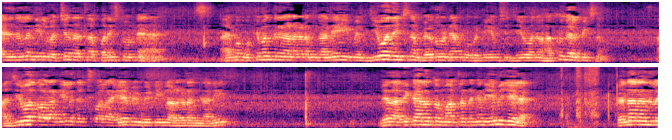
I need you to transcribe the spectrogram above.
ఐదు నెలల నీళ్ళు వచ్చేది అట్లా పరిస్థితి ఉన్నా ఆయన ముఖ్యమంత్రిని అడగడం కానీ మేము జీవో తెచ్చినాం పేరూరు డ్యాంకు ఒక టీఎంసీ జీవో అని హక్కు కల్పించినాం. ఆ జీవో ద్వారా నీళ్ళు తెచ్చుకోవాలా ఏపీ మీటింగ్లో అడగడం కానీ లేదా అధికారులతో మాట్లాడడం కానీ ఏమీ చేయలే. పెన్నా నదిలో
